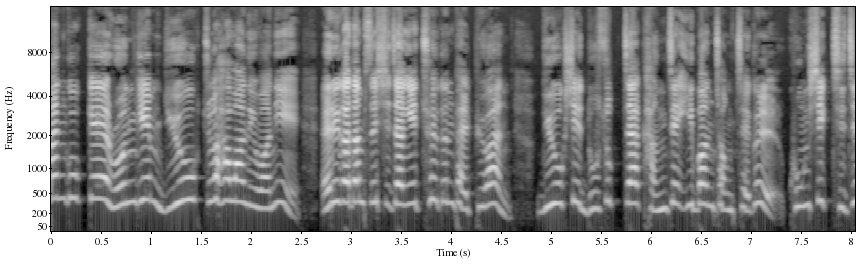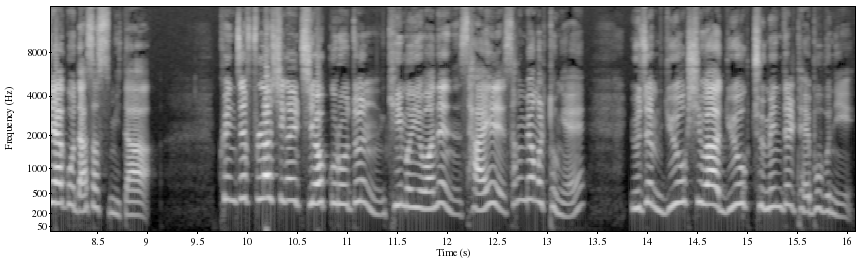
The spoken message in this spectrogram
한국계 론김 뉴욕주 하원 의원이 에릭 아담스 시장이 최근 발표한 뉴욕시 노숙자 강제 입원 정책을 공식 지지하고 나섰습니다. 퀸즈 플러싱을 지역구로 둔 김 의원은 4일 성명을 통해 요즘 뉴욕시와 뉴욕 주민들 대부분이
